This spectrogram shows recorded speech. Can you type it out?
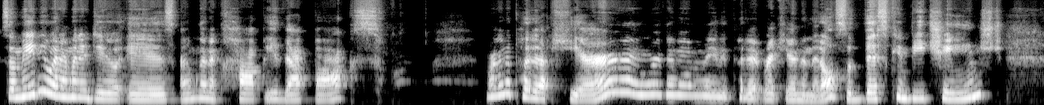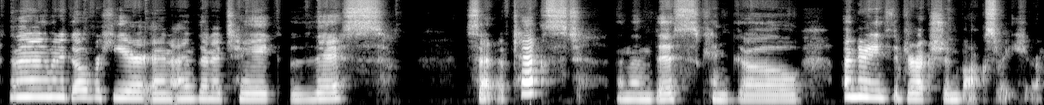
So maybe what I'm going to do is I'm going to copy that box we're going to put it here and we're going to maybe put it right here in the middle. So this can be changed. And then I'm going to go over here and I'm going to take this set of text and then this can go underneath the direction box right here.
